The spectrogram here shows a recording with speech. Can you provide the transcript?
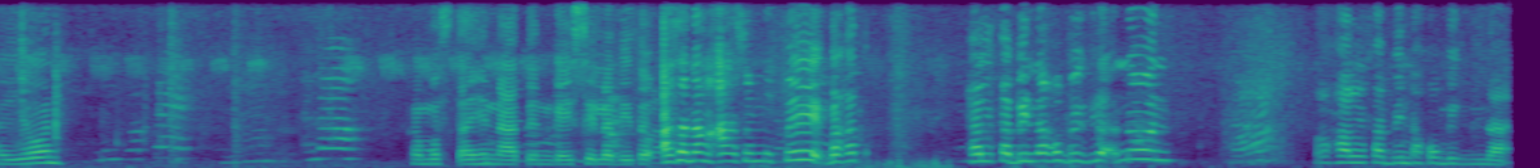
Ayun. Kamustahin natin guys sila dito. Asan ang aso mo, pe? Bakit halkabin ako bigla nun? Oh, halkabin ako bigla.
